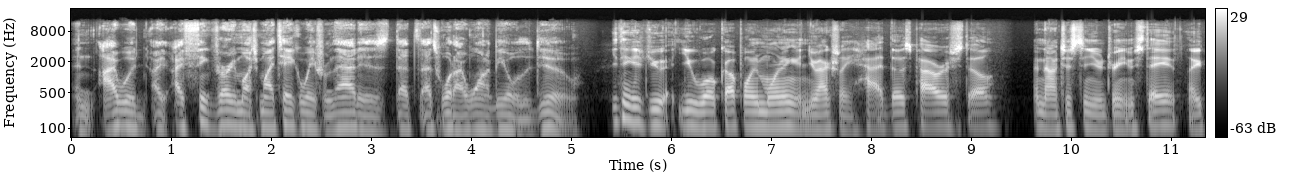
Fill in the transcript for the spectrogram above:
And I would I, I think very much my takeaway from that is that that's what I want to be able to do. You think if you you woke up one morning and you actually had those powers still, and not just in your dream state, like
